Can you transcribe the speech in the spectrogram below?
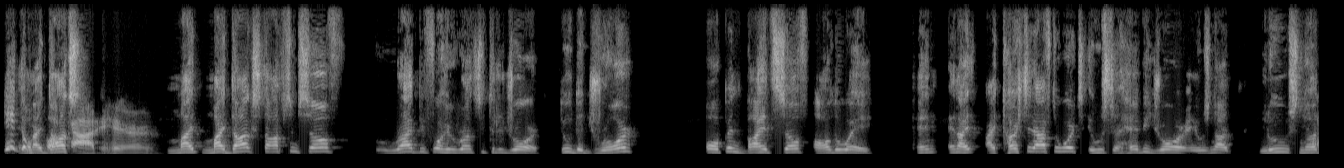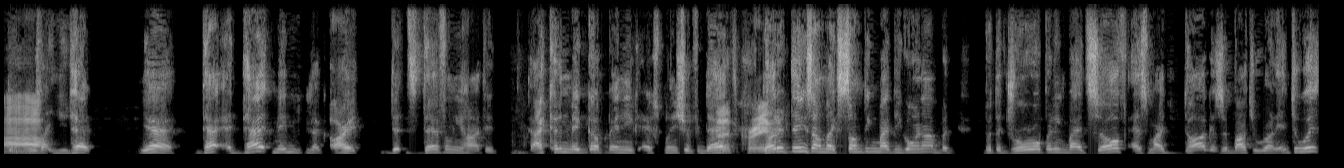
Get And the my fuck dog's- out of here. My my dog stops himself right before he runs into the drawer. Dude, the drawer opened by itself all the way. And and I, I touched it afterwards. It was a heavy drawer. It was not loose, nothing. It was like you'd have yeah, that that made me be like, all right, that's definitely haunted. I couldn't make up any explanation for that. That's crazy. The other things I'm like something might be going on, but but the drawer opening by itself as my dog is about to run into it,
